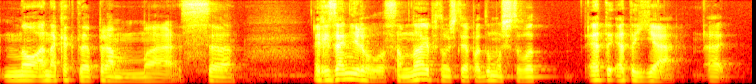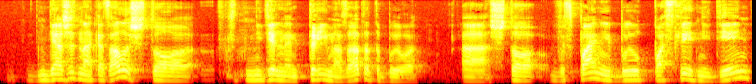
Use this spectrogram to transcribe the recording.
но она как-то прям а, с... резонировала со мной, потому что я подумал, что вот это, это я. А, неожиданно оказалось, что недель, три назад это было, что в Испании был последний день,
